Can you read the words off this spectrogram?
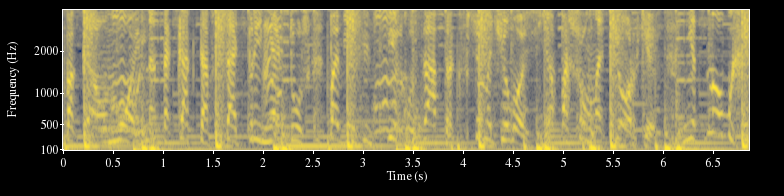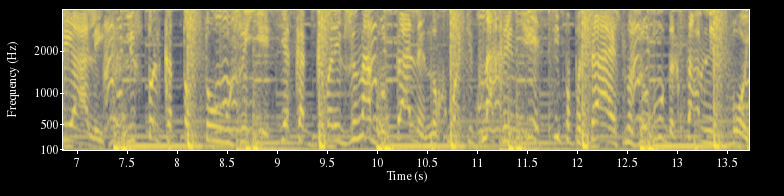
пока он мой. Надо как-то встать, принять душ, повесить стирку. Завтрак, все началось, я пошел на терки Нет новых реалий, лишь только то, что уже есть. Я, как говорит жена, брутальный, но хватит нахрен есть. И попытаюсь, но желудок сам не свой.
